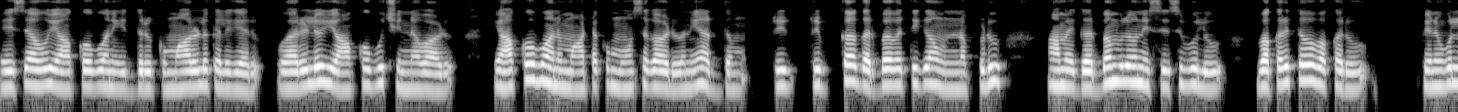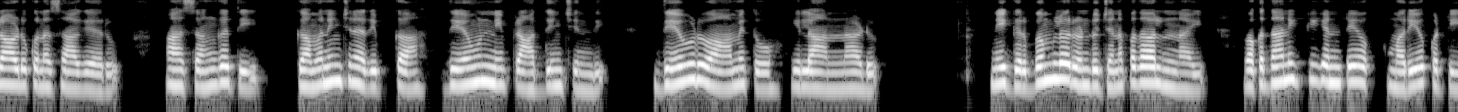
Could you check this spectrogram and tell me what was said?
ఏశావు, యాకోబు అని ఇద్దరు కుమారులు కలిగారు. వారిలో యాకోబు చిన్నవాడు. యాకోబు అనే మాటకు మోసగాడు అని అర్థము. రిబ్కా గర్భవతిగా ఉన్నప్పుడు ఆమె గర్భంలోని శిశువులు ఒకరితో ఒకరు పెనుగులాడుకొనసాగారు. ఆ సంగతి గమనించిన రిబ్కా దేవుణ్ణి ప్రార్థించింది. దేవుడు ఆమెతో ఇలా అన్నాడు. నీ గర్భంలో రెండు జనపదాలున్నాయి. ఒకదానికి కంటే మరియొకటి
